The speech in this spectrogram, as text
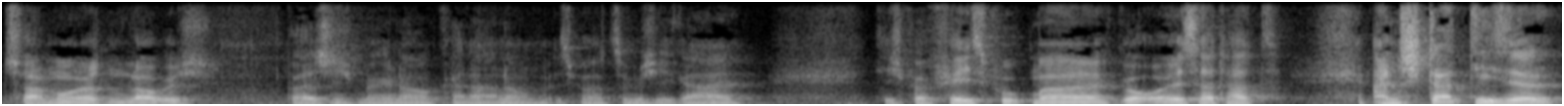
zwei Monaten, glaube ich, weiß ich nicht mehr genau, keine Ahnung, ist mir ziemlich egal, sich bei Facebook mal geäußert hat, anstatt diese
